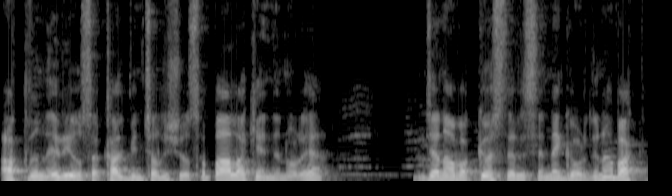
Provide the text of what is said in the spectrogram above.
aklın eriyorsa, kalbin çalışıyorsa bağla kendini oraya. Cenab-ı Hak gösterirse ne gördüğüne bak.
